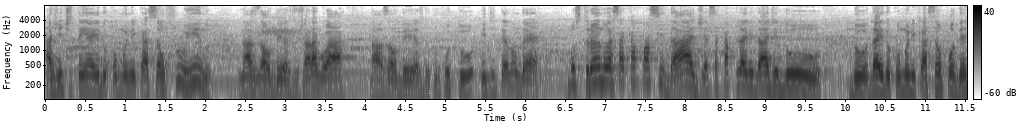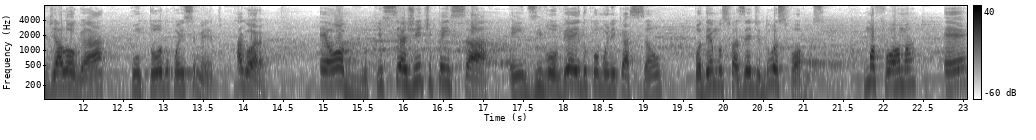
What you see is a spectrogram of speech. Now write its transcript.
a gente tem a educomunicação fluindo nas aldeias do Jaraguá, nas aldeias do Crucutu e de Tenundé, mostrando essa capacidade, essa capilaridade do, do, da educomunicação poder dialogar com todo o conhecimento. Agora, é óbvio que se a gente pensar em desenvolver a educomunicação, podemos fazer de duas formas. Uma forma é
